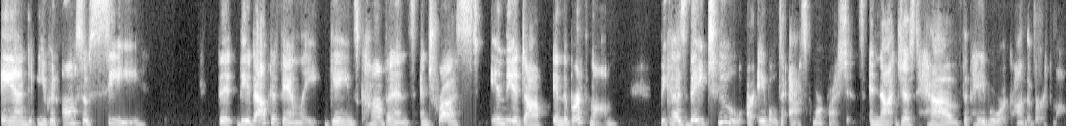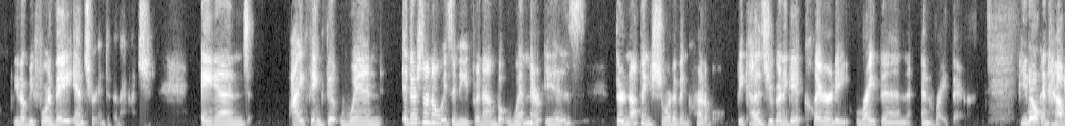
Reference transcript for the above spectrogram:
And you can also see that the adoptive family gains confidence and trust in the adopt in the birth mom because they too are able to ask more questions and not just have the paperwork on the birth mom you know, before they enter into the match. And I think that when, and there's not always a need for them, but when there is, they're nothing short of incredible because you're going to get clarity right then and right there. People can have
